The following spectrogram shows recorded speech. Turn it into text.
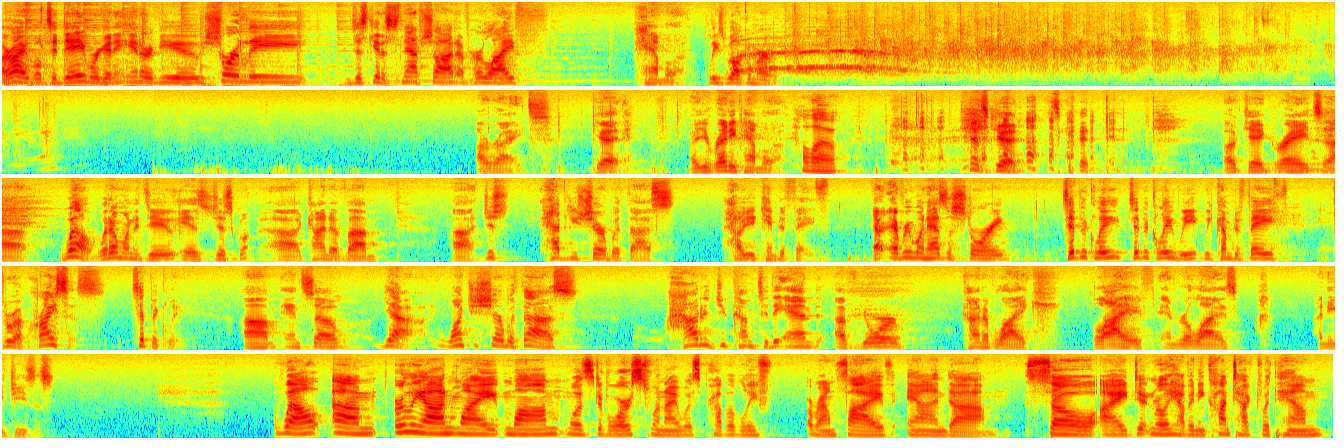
All right, well, today we're going to interview shortly and just get a snapshot of her life, Pamela. Please welcome her. All right, good. Are you ready, Pamela? Hello. That's good. That's good. Okay, great. Uh, well, what I want to do is just go- uh, kind of um, uh, just have you share with us how you came to faith. Everyone has a story. Typically, typically we, we come to faith through a crisis. Typically, um, and so yeah, why don't you share with us how did you come to the end of your kind of like life and realize I need Jesus? Well, um, early on, my mom was divorced when I was probably f- around five, and um, so I didn't really have any contact with him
